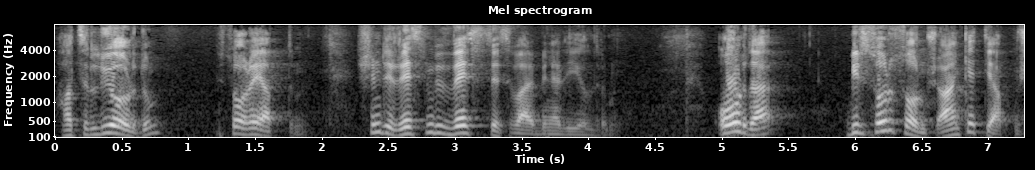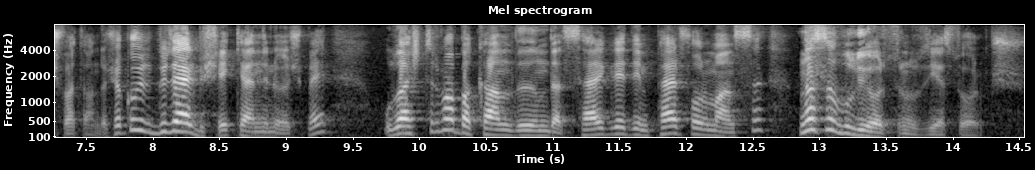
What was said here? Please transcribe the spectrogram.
Hatırlıyordum. Sonra yaptım. Şimdi resmi bir web sitesi var Binali Yıldırım'ın. Orada bir soru sormuş, anket yapmış vatandaş. Çok güzel bir şey kendini ölçme. Ulaştırma Bakanlığı'nda sergilediğim performansı nasıl buluyorsunuz diye sormuş.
